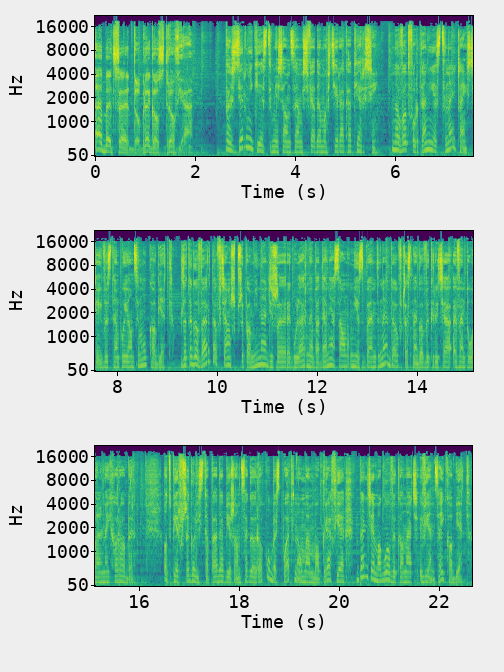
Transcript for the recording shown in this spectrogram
ABC dobrego zdrowia. Październik jest miesiącem świadomości raka piersi. Nowotwór ten jest najczęściej występującym u kobiet. Dlatego warto wciąż przypominać, że regularne badania są niezbędne do wczesnego wykrycia ewentualnej choroby. Od 1 listopada bieżącego roku bezpłatną mammografię będzie mogło wykonać więcej kobiet.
